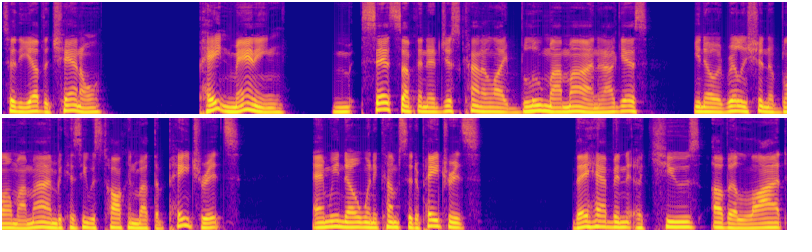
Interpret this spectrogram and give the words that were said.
to the other channel, Peyton Manning said something that just kind of like blew my mind. And I guess, you know, it really shouldn't have blown my mind because he was talking about the Patriots. And we know when it comes to the Patriots, they have been accused of a lot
